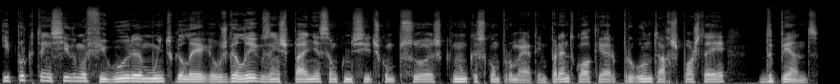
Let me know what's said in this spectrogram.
e porque tem sido uma figura muito galega. Os galegos em Espanha são conhecidos como pessoas que nunca se comprometem. Perante qualquer pergunta, a resposta é depende.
